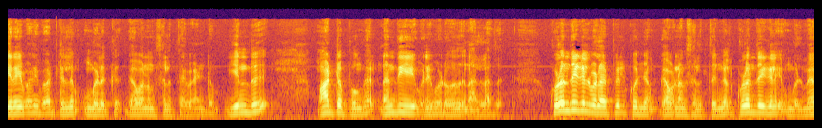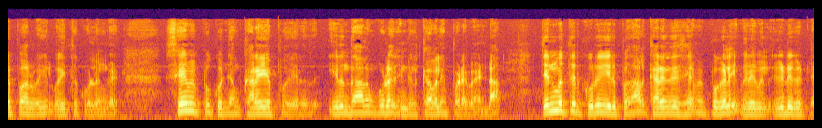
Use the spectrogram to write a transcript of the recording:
இறை வழிபாட்டிலும் உங்களுக்கு கவனம் செலுத்த வேண்டும். இன்று மாட்டுப்பொங்கல் நந்தியை வழிபடுவது நல்லது. குழந்தைகள் வளர்ப்பில் கொஞ்சம் கவனம் செலுத்துங்கள். குழந்தைகளை உங்கள் மேற்பார்வையில் வைத்துக் கொள்ளுங்கள். சேமிப்பு கொஞ்சம் கரையப் போகிறது. இருந்தாலும் கூட நீங்கள் கவலைப்பட வேண்டாம். ஜென்மத்திற்குறி இருப்பதால் கரைந்த சேமிப்புகளை விரைவில் ஈடுகட்ட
